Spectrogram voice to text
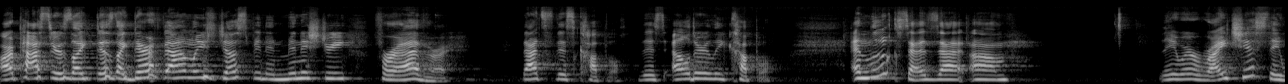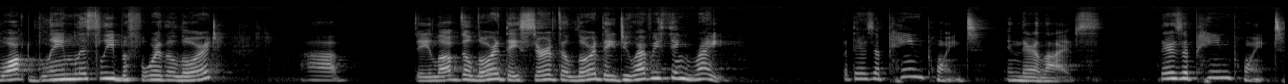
Our pastors like this, like their family's just been in ministry forever. That's this couple, this elderly couple. And Luke says that um, they were righteous, they walked blamelessly before the Lord. Uh, they love the Lord, they serve the Lord, they do everything right. But there's a pain point in their lives. There's a pain point.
